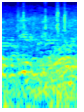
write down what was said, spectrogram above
job of the day.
